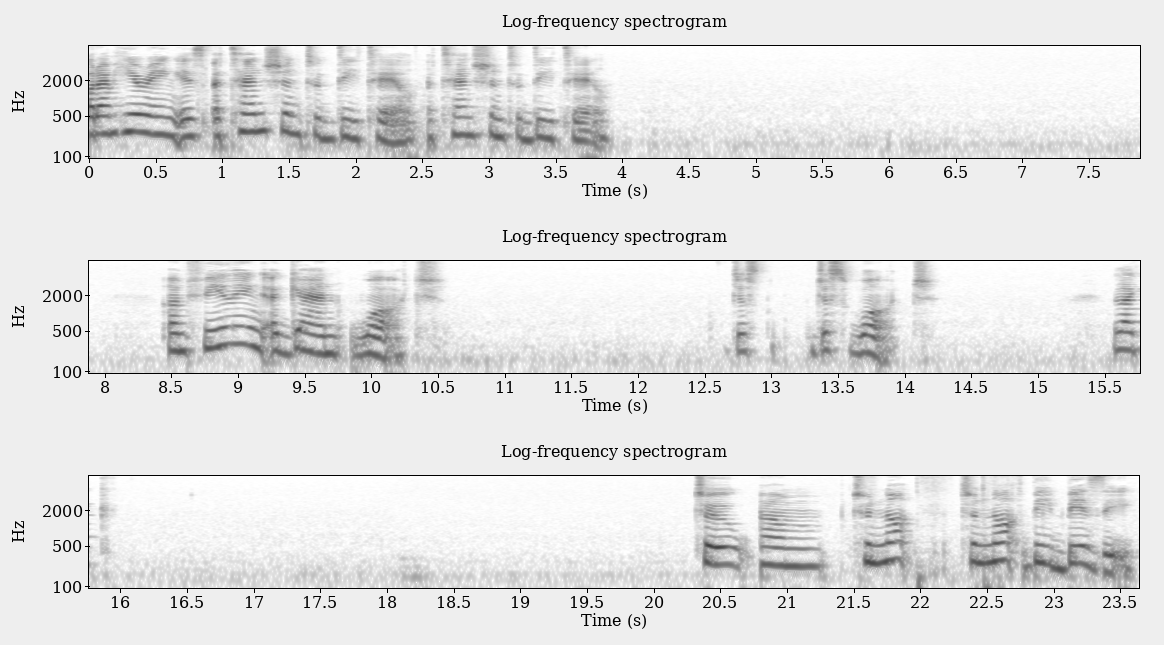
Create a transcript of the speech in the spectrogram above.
what I'm hearing is attention to detail, attention to detail. I'm feeling again watch. Just just watch. Like to um to not to not be busy,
